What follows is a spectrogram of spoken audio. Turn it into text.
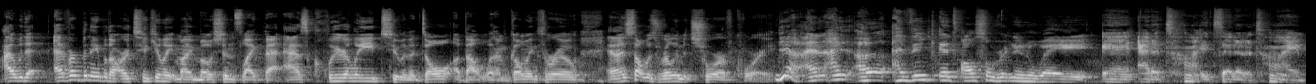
I would have ever been able to articulate my emotions like that as clearly to an adult about what I'm going through. And I just thought it was really mature of Corey. Yeah, and I uh, I think it's also written in a way and at a time it's said at a time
